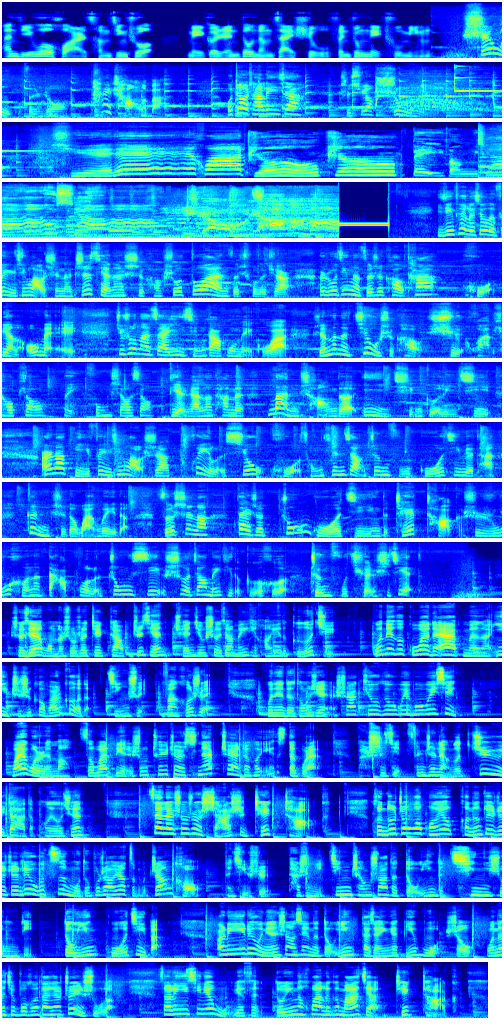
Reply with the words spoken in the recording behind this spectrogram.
安迪沃霍尔曾经说：“每个人都能在十五分钟内出名。”十五分钟太长了吧？我调查了一下，只需要十五秒。雪花飘飘，北风萧萧，漂亮吗？已经退了休的费玉清老师呢，之前呢是靠说段子出了圈，而如今呢，则是靠他火遍了欧美。据说呢，在疫情大户美国啊，人们呢就是靠雪花飘飘、北风萧萧，点燃了他们漫长的疫情隔离期。而那比费玉清老师啊退了休，火从天降，征服国际乐坛更值得玩味的，则是呢带着中国基因的 TikTok 是如何呢打破了中西社交媒体的隔阂，征服全世界的。首先，我们说说 TikTok 之前全球社交媒体行业的格局。国内和国外的 App 们啊，一直是各玩各的，井水不犯河水。国内的同学刷 QQ、微博、微信，外国人嘛，则玩脸书、Twitter、Snapchat 和 Instagram，把世界分成两个巨大的朋友圈。再来说说啥是 TikTok，很多中国朋友可能对着这六个字母都不知道要怎么张口，但其实它是你经常刷的抖音的亲兄弟。抖音国际版，二零一六年上线的抖音，大家应该比我熟，我呢就不和大家赘述了。在二零一七年五月份，抖音呢换了个马甲，TikTok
